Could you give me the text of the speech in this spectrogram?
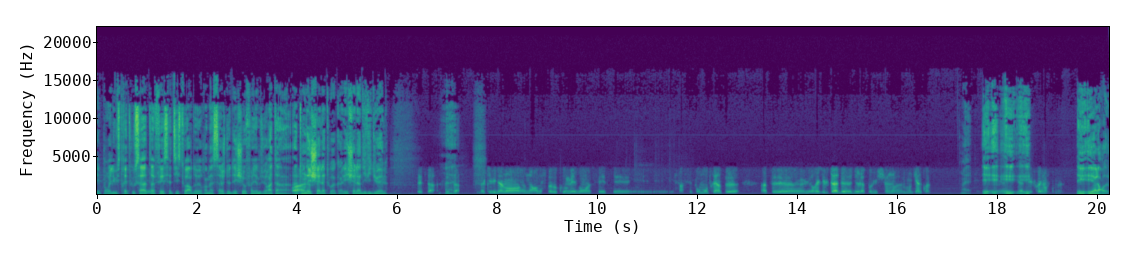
Et pour illustrer tout ça, t'as fait cette histoire de ramassage de déchets au fur et à mesure à, ta, à ton Voilà. échelle à toi, quoi, à l'échelle individuelle. C'est ça, c'est ça. Donc évidemment, on n'en ramasse pas beaucoup, mais bon, c'est enfin, pour montrer un peu un peu euh, le résultat de, de la pollution euh, mondiale quoi. Et, et, et alors, euh,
